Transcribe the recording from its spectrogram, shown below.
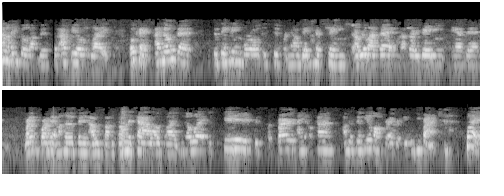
don't know how you feel about this, but I feel like okay, I know that the dating world is different now. Dating has changed. I realized that when I started dating and then right before I met my husband, I was about to throw in the towel. I was like, you know what, just get it. This is the first. I ain't no time. I'm just gonna be alone forever. It will be fine. But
